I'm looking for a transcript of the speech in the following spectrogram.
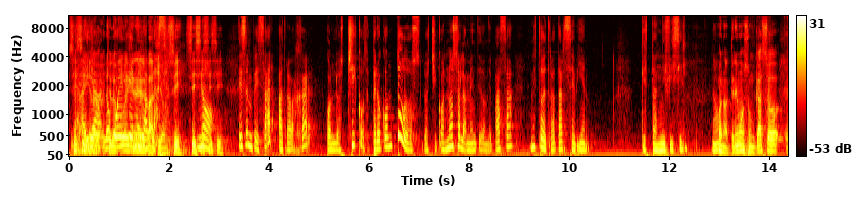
Sí, sí, que lo- que lo cuelguen en el la patio. plaza. Sí, sí, sí, No, sí, sí. Es empezar a trabajar con los chicos, pero con todos los chicos, no solamente donde pasa, en esto de tratarse bien, que es tan difícil. ¿no? Bueno, tenemos un caso eh,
